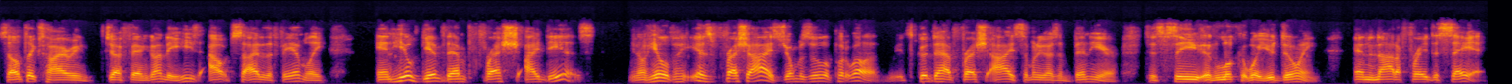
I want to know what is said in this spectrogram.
Celtics hiring Jeff Van Gundy. He's outside of the family, and he'll give them fresh ideas you know, he'll he has fresh eyes. Joe Mazzulla put it well. It's good to have fresh eyes, somebody who hasn't been here to see and look at what you're doing and not afraid to say it.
